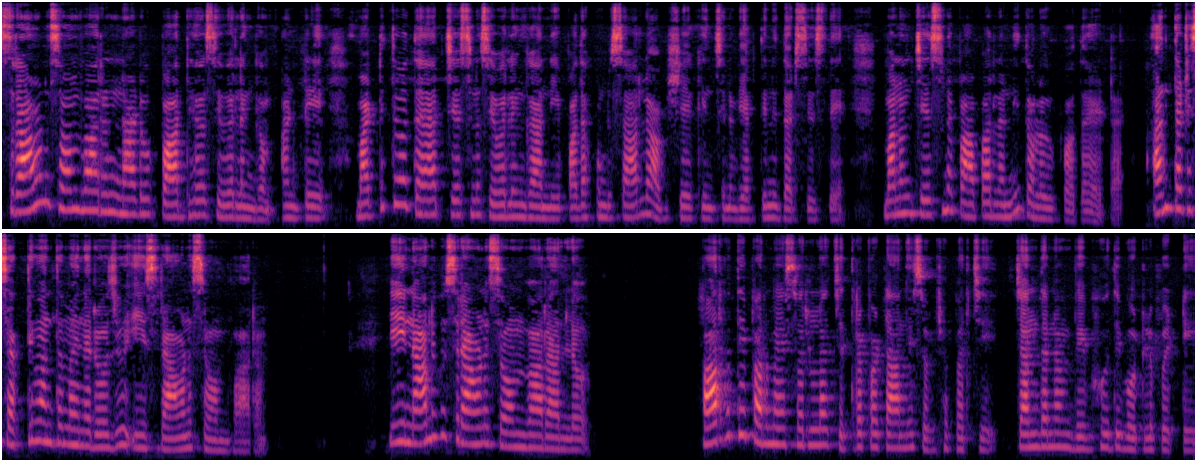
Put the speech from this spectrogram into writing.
శ్రావణ సోమవారం నాడు పార్థివ శివలింగం అంటే మట్టితో తయారు చేసిన శివలింగాన్ని పదకొండు సార్లు అభిషేకించిన వ్యక్తిని దర్శిస్తే మనం చేసిన పాపాలన్నీ తొలగిపోతాయట. అంతటి శక్తివంతమైన రోజు ఈ శ్రావణ సోమవారం. ఈ నాలుగు శ్రావణ సోమవారాల్లో పార్వతీ పరమేశ్వరుల చిత్రపటాన్ని శుభ్రపరిచి చందనం విభూతి బొట్లు పెట్టి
